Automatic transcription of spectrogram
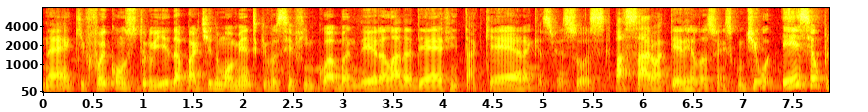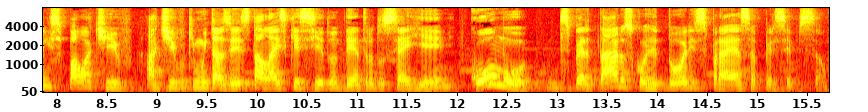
né, que foi construída a partir do momento que você fincou a bandeira lá da DF em Itaquera, que as pessoas passaram a ter relações contigo. Esse é o principal ativo. Ativo que muitas vezes está lá esquecido dentro do CRM. Como despertar os corretores para essa percepção?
